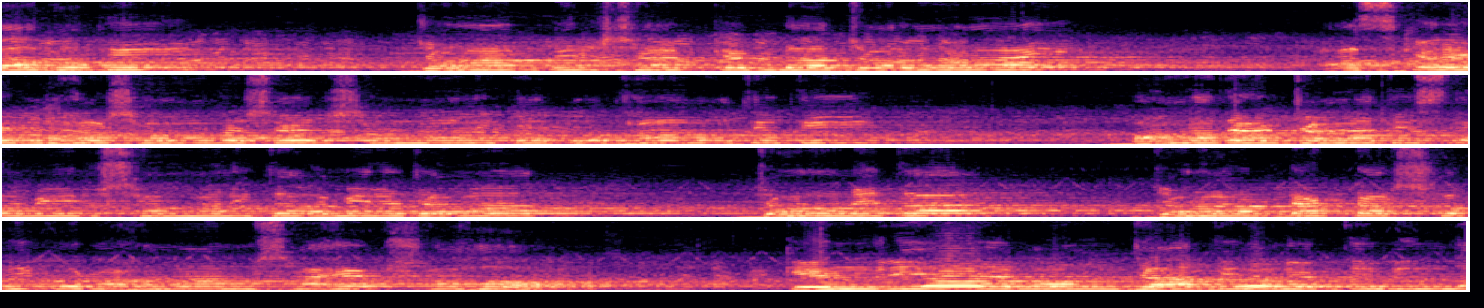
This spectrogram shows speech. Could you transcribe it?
সভাপতি জনাব পীর সাহেব কেবলা চরমরাই আজকের এই মহাসমাবেশের সম্মানিত প্রধান অতিথি বাংলাদেশ জামাত ইসলামীর সম্মানিত আমির জামাত, জননেতা জনাব ডাক্তার শফিকুর রহমান সাহেব সহ কেন্দ্রীয় এবং জাতীয় নেতৃবৃন্দ,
